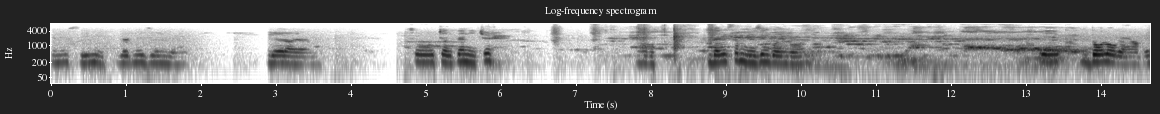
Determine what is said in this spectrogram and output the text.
Can see me let me zoom में देर आया है सो चलते हैं नीचे। There is some music going on एक, दो लोग हैं यहाँ पे।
